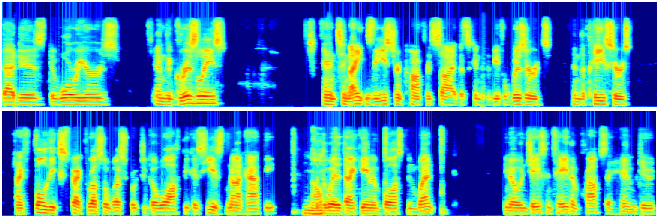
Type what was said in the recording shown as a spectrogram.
That is the Warriors and the Grizzlies. And tonight is the Eastern Conference side. That's going to be the Wizards and the Pacers. I fully expect Russell Westbrook to go off because he is not happy with the way that that game in Boston went. You know, and Jayson Tatum, props to him, dude.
